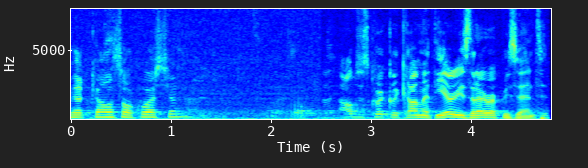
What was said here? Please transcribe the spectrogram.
Met Council question? I'll just quickly comment. The areas that I represent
